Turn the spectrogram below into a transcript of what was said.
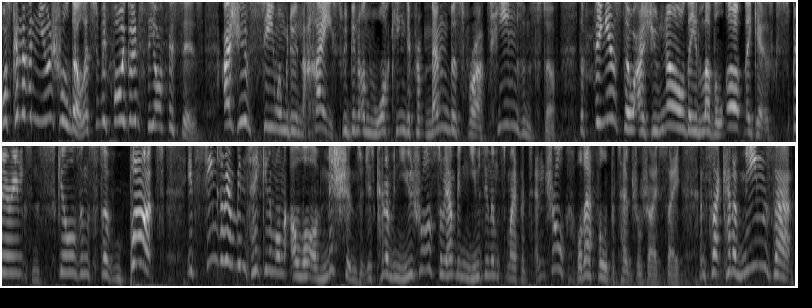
What's kind of unusual though, let's before we go into the offices, as you have seen when we're doing the heist, we've been unlocking different members for our teams and stuff. The thing is though, as you know, they level up, they get experience and skills and stuff, but it seems that we haven't been taking them on a lot of missions, which is kind of unusual, so we haven't been using them to my potential, or their full potential, should I say. And so that kind of means that,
